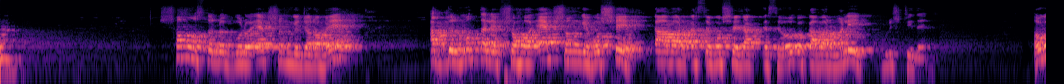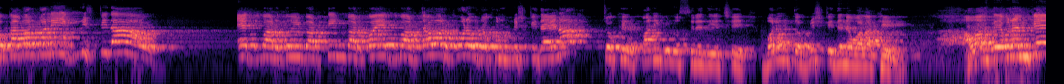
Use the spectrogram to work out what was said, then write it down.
না। সমস্ত লোকগুলো একসঙ্গে জড়ো হয়ে আব্দুল মুত্তালিব সহ একসঙ্গে বসে কাবার কাছে বসে ডাকতেছে, ওগো কাবার মালিক, বৃষ্টি দেন। ওগো কাবার মালিক, বৃষ্টি দাও। একবার, দুইবার, তিনবার, কয়েকবার চাওয়ার পরেও যখন বৃষ্টি দেয় না, চোখের পানিগুলো ছেড়ে দিয়েছে। বলেন তো, বৃষ্টি দেনেওয়ালা কে? আওয়াজ দিয়ে বলেন কে?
